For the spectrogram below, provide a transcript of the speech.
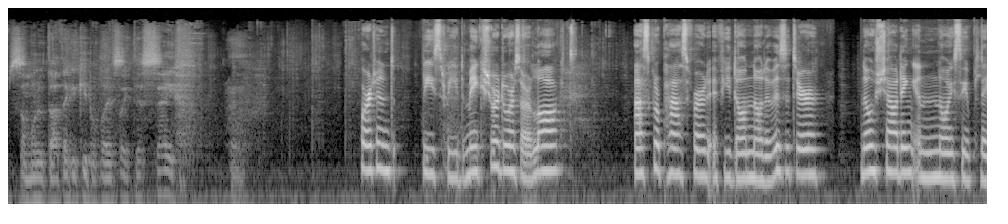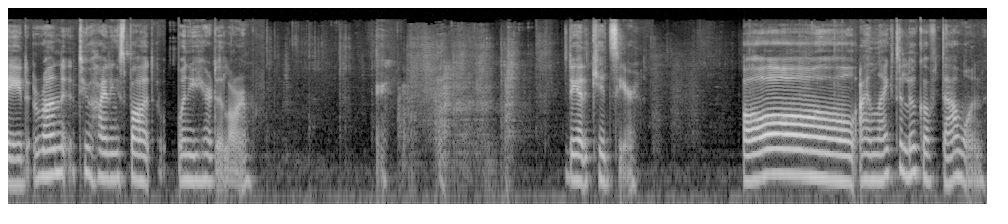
Someone who thought they could keep a place like this safe. Important, please read. Make sure doors are locked. Ask for password if you don't know the visitor. No shouting and noisy played. Run to hiding spot when you hear the alarm. Okay. They had kids here. Oh, I like the look of that one.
